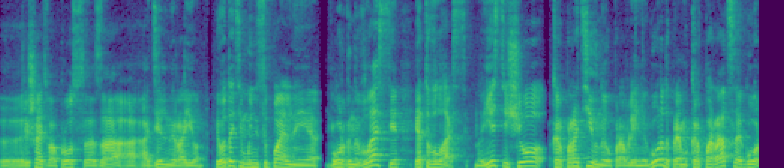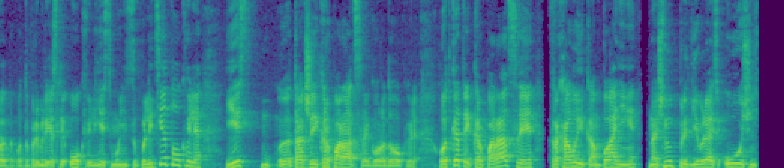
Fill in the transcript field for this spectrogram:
э, решать вопрос за отдельный район. И вот эти муниципальные органы власти – это власть. Но есть еще корпоративное управление города, прямо корпорация города. Вот, например, если Оквиль есть муниципалитет Оквиля, есть э, также и корпорация города Оквиля. Вот к этой корпорации страховые компании начнут предъявлять очень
